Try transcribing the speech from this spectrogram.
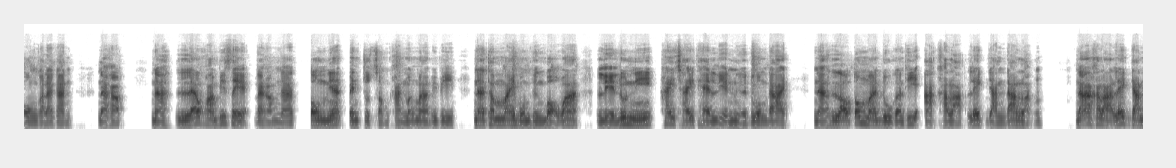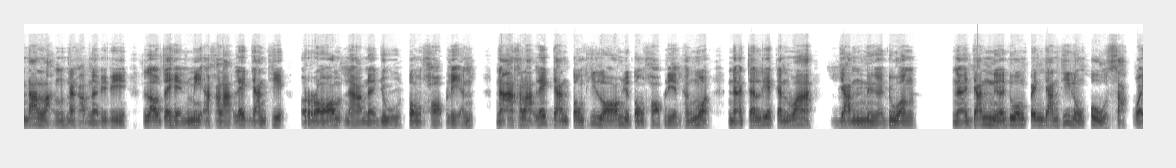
องค์ก่อนแล้วกันนะครับนะแล้วความพิเศษนะครับนะตรงเนี้ยเป็นจุดสำคัญมากๆพี่ๆนะทำไมผมถึงบอกว่าเหรียญรุ่นนี้ให้ใช้แทนเหรียญเหนือดวงได้ นะเราต้องมาดูกันที่อักขระเลขยันด้านหลังนะอักขระเลขยันด้านหลังนะครับนะพี่ๆเราจะเห็นมีอักขระเลขยันที่ล้อมนะครับนะอยู่ตรงขอบเหรียญนะอักขระเลขยันต์ตรงที่ล้อมอยู่ตรงขอบเหรียญทั้งหมดนะจะเรียกกันว่ายันเหนือดวงนะยันเหนือดวงเป็นยันที่หลวงปู่สักไว้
